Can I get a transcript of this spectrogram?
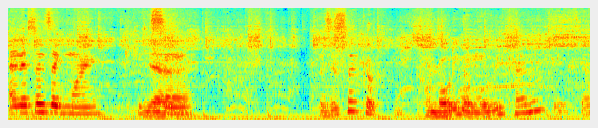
And this one's like more cutesy. Yeah. Is this like a promoting a movie kind of? I think so.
